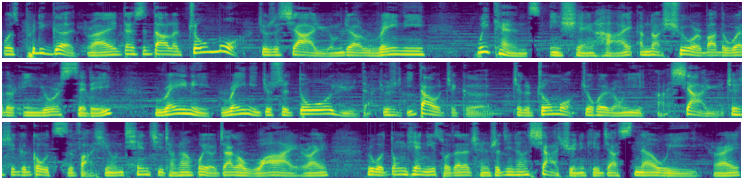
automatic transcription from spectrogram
was pretty good，right，但是到了周末就是下雨，我们叫 rainy。 Weekends in Shanghai, I'm not sure about the weather in your city. Rainy, rainy 就是多雨的，就是一到这个这个周末就会容易啊下雨，这是一个构词法，形容天气常常会有加个 y，right？如果冬天你所在的城市经常下雪，你可以叫 snowy，right？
